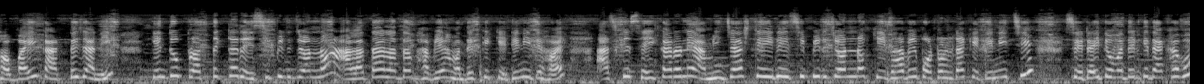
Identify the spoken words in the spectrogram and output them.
সবাই কাটতে জানি, কিন্তু প্রত্যেকটা রেসিপির জন্য আলাদা আলাদাভাবে আমাদেরকে কেটে নিতে হয়। আজকে সেই কারণে আমি জাস্ট এই রেসিপির জন্য কীভাবে পটলটা কেটে নিচ্ছি সেটাই তোমাদেরকে দেখাবো।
